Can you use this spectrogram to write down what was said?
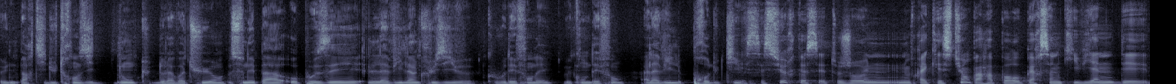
une partie du transit, donc de la voiture, ce n'est pas opposer la ville inclusive que vous défendez, ou qu'on défend, à la ville productive? C'est sûr que c'est toujours une, vraie question par rapport aux personnes qui viennent des,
